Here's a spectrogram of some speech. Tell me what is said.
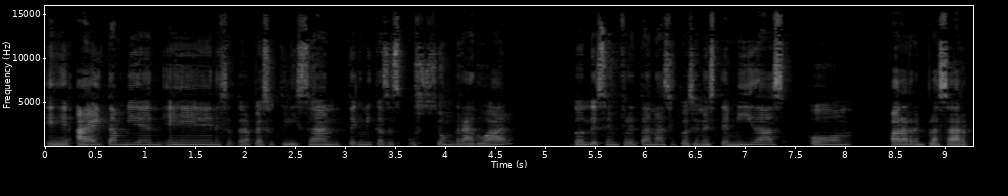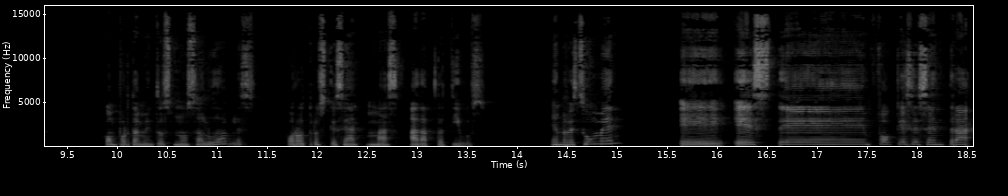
Eh, hay también en esta terapia se utilizan técnicas de exposición gradual, donde se enfrentan a situaciones temidas o para reemplazar comportamientos no saludables por otros que sean más adaptativos. En resumen, eh, este enfoque se centra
